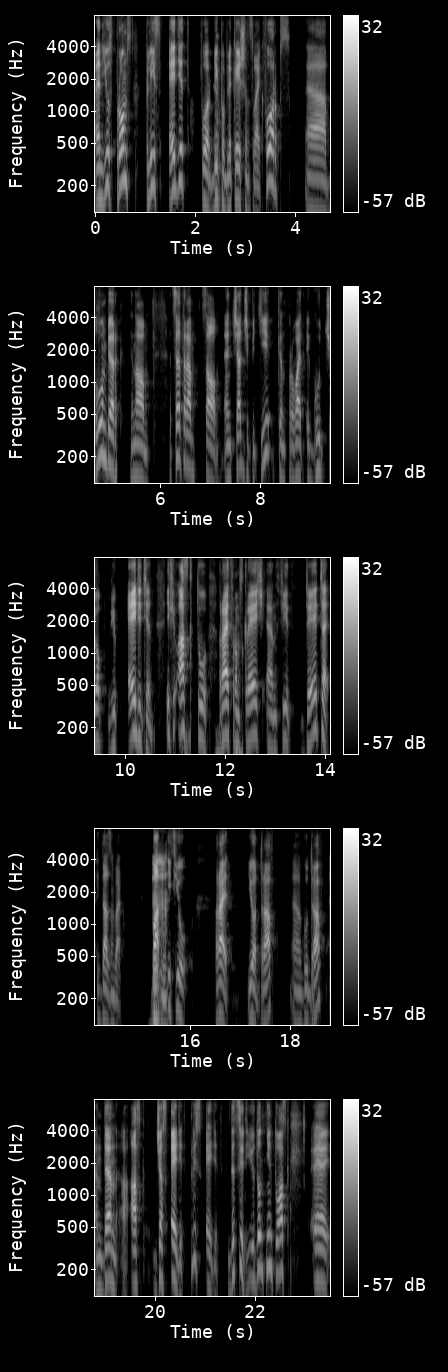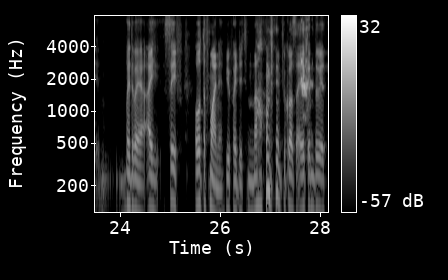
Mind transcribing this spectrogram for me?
and use prompts. Please edit for big publications like Forbes, uh, Bloomberg, you know, etc. So, and ChatGPT can provide a good job with editing. If you ask to write from scratch and feed data, it doesn't work. But Mm-mm. if you write your draft, uh, good draft, and then uh, ask just edit, please edit. That's it. You don't need to ask. Uh, by the way, I save a lot of money with editing now because I can do it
